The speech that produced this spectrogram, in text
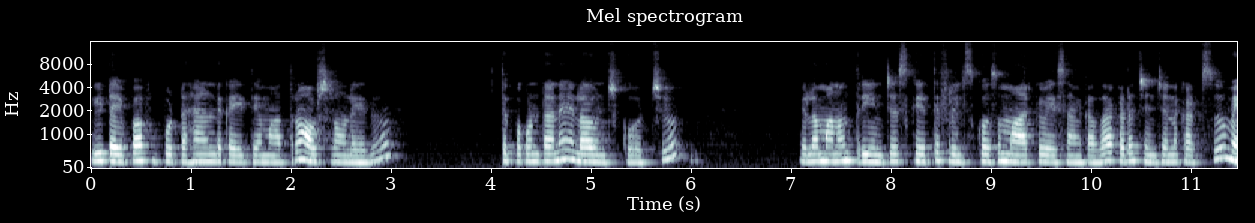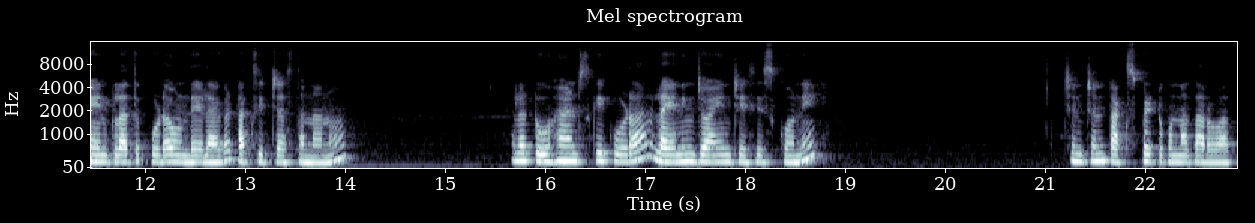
ఈ టైప్ ఆఫ్ బుట్ట హ్యాండ్కి అయితే మాత్రం అవసరం లేదు. తిప్పకుండానే ఇలా ఉంచుకోవచ్చు. ఇలా మనం త్రీ ఇంచెస్కి అయితే ఫ్రిల్స్ కోసం మార్క్ వేసాం కదా అక్కడ చిన్న చిన్న కట్స్ మెయిన్ క్లాత్ కూడా ఉండేలాగా టక్స్ ఇచ్చేస్తున్నాను. ఇలా టూ హ్యాండ్స్కి కూడా లైనింగ్ జాయిన్ చేసేసుకొని చిన్న చిన్న టక్స్ పెట్టుకున్న తర్వాత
